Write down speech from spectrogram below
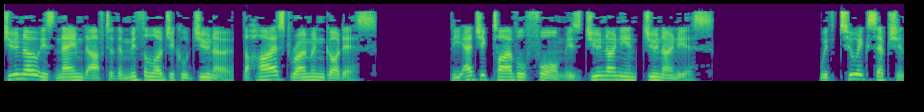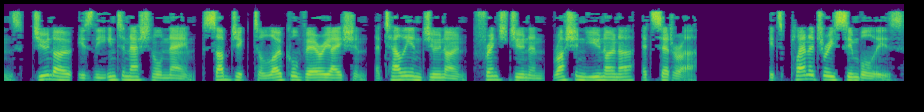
Juno is named after the mythological Juno, the highest Roman goddess. The adjectival form is Junonian Junonius. With two exceptions, Juno is the international name, subject to local variation, Italian Junone, French Junon, Russian Unona, etc. Its planetary symbol is.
